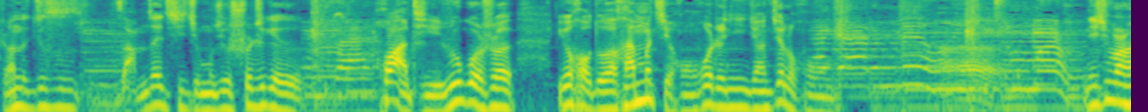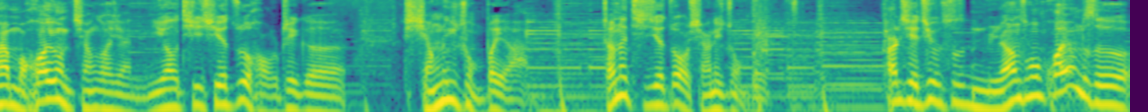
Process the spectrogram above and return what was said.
真的就是咱们这期节目就说这个话题。如果说有好多还没结婚，或者你已经结了婚，呃，你媳妇还没怀孕的情况下，你要提前做好这个心理准备啊。真的提前做好心理准备，而且就是女人从怀孕的时候，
